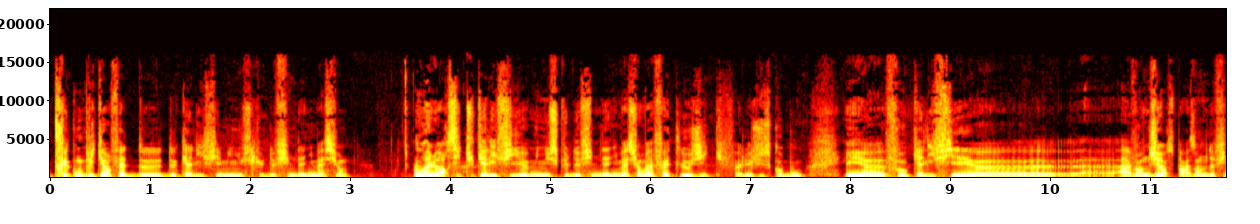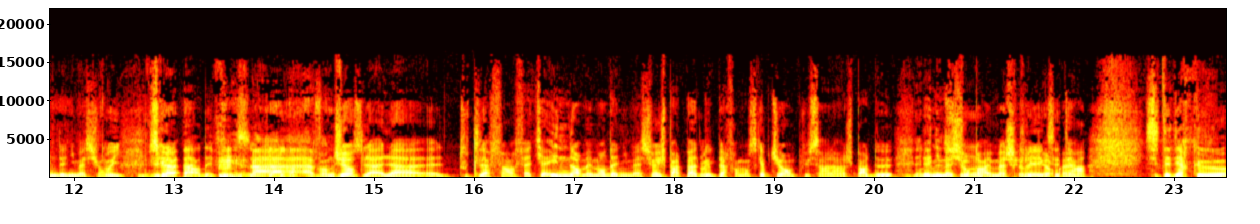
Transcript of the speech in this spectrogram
très compliqué en fait de, de qualifier Minuscule de film d'animation. Ou alors, si tu qualifies euh, minuscule de film d'animation, bah faut être logique, faut aller jusqu'au bout, et euh, faut qualifier euh, Avengers par exemple de film d'animation. Oui, Parce vu que, la part des y Bah, dedans. Avengers, la, la, toute la fin en fait, il y a énormément d'animation, et je parle pas de performance capture en plus, hein, là, je parle de d'animation par image clé, etc. ouais. C'est-à-dire que euh,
